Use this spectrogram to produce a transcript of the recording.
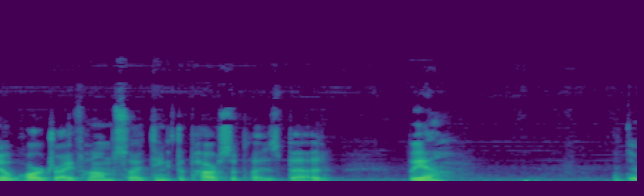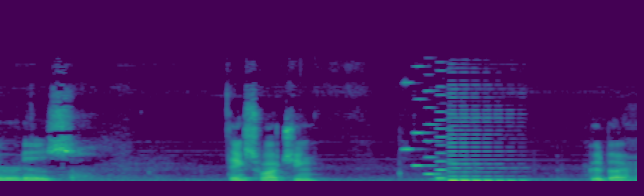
no hard drive hum, so I think the power supply is bad. But yeah, there it is. Thanks for watching. Goodbye.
